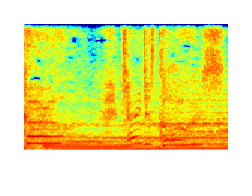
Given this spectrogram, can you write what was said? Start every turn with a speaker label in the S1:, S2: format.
S1: girl changes clothes.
